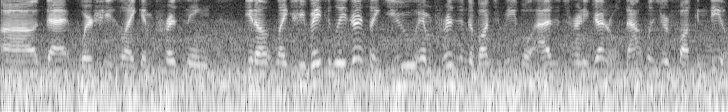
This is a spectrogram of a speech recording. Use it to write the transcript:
Uh, that where she's like imprisoning, you know, like she basically addressed like you imprisoned a bunch of people as attorney general. That was your fucking deal.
